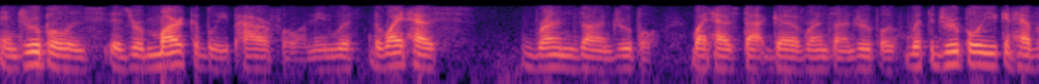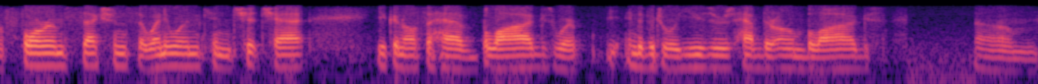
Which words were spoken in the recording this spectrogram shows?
and Drupal is is remarkably powerful. I mean, with the White House runs on Drupal. WhiteHouse.gov runs on Drupal. With the Drupal, you can have a forum section so anyone can chit chat. You can also have blogs where individual users have their own blogs. Um,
